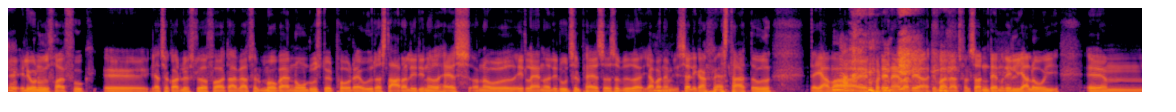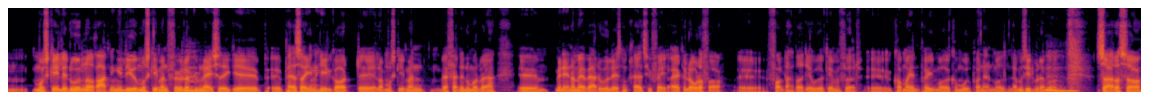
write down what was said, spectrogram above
ja. Øh, eleverne ude fra FUG, øh, jeg tager godt løft sløret for, at der i hvert fald må være nogen, du er stødt på derude, der starter lidt i noget has og noget et eller andet lidt utilpasset osv. Jeg var Mm. nemlig selv i gang med at starte derude, da jeg var øh, på den alder der. Det var i hvert fald sådan den rille, jeg lå i. Øhm, måske lidt uden noget retning i livet, måske man føler, at Mm. gymnasiet ikke øh, passer en helt godt, øh, eller måske man, hvad fanden det nu måtte være, øh, men ender med at være derude og læse nogle kreative fag. Og jeg kan love dig for, øh, folk, der har været derude og gennemført, øh, kommer ind på en måde og kommer ud på en anden måde. Lad mig sige det på den måde. Mm. Så er der så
